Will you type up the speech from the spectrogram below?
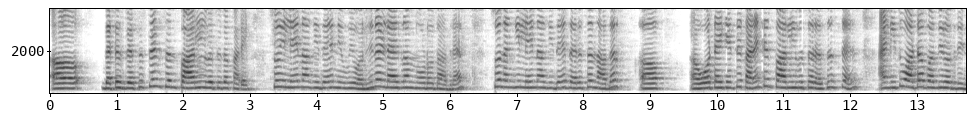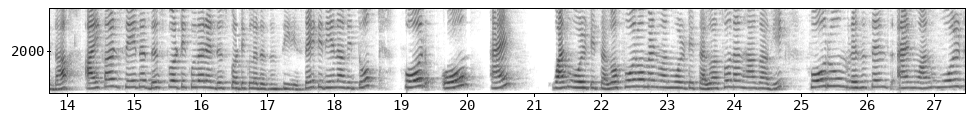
uh, that is resistance in parallel with the current. So ಇಲ್ಲಿ ಏನಾಗಿದೆ ನೀವು ಈ ಒರಿಜಿನಲ್ ಡಯಾಗ್ರಾಮ್ ನೋಡೋದಾದ್ರೆ ಸೊ ನಂಗೆ ಇಲ್ಲಿ ಏನಾಗಿದೆ ದರ್ ಇಸ್ ಅನ್ ಅದರ್ what I can say current in with with resistance and ಇದು ಅಡ್ಡ ಬಂದಿರೋದ್ರಿಂದ I can't say that this particular and this particular is in series right ಇದೇನಾಗಿತ್ತು? Four ohm and one volt ಇತ್ತಲ್ವಾ? Four ohm and one volt ಇತ್ತಲ್ವಾ? ಸೊ ನಾನು ಹಾಗಾಗಿ four ohm resistance and one volt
